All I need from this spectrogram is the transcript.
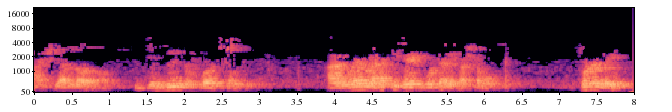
భాష్యాల్లో జంబ్లింగ్ వర్డ్స్ ఆ అన్వయం వెనక్కి చేయకపోతే అది కష్టమవుతుంది. చూడండి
